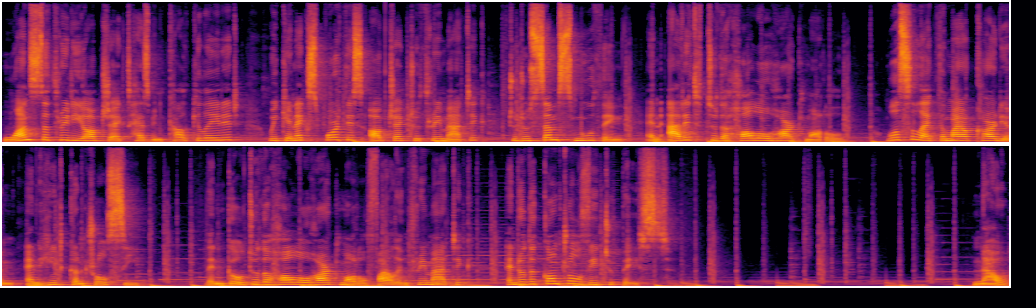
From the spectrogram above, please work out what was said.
Once the 3D object has been calculated, we can export this object to 3matic to do some smoothing and add it to the hollow heart model. We'll select the myocardium and hit Ctrl C. Then go to the hollow heart model file in 3matic and do the Ctrl V to paste. Now,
